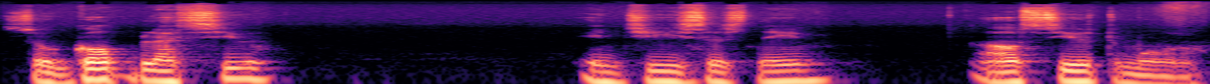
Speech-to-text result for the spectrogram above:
So, God bless you. In Jesus' name, I'll see you tomorrow.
